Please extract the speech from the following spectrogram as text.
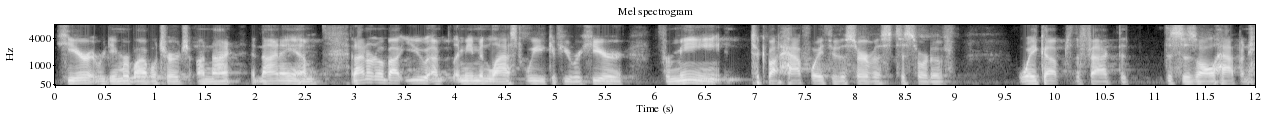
here at Redeemer Bible Church on nine, at 9 a.m. And I don't know about you, um, I mean, even last week, if you were here, for me, it took about halfway through the service to sort of wake up to the fact that this is all happening.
